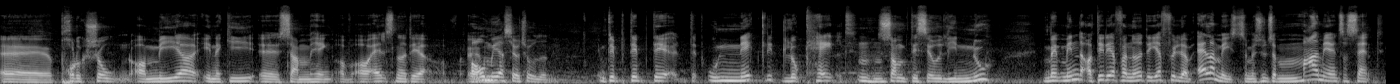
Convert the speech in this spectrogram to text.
øh, produktion og mere energisammenhæng øh, og, og alt sådan noget der. Og mere CO2-udledning. Det, det, det, det er unægteligt lokalt, mm-hmm. som det ser ud lige nu men mindre, og det er derfor noget af det, jeg følger allermest, som jeg synes er meget mere interessant,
